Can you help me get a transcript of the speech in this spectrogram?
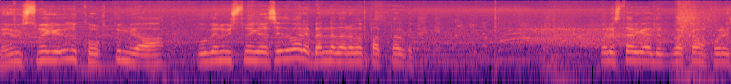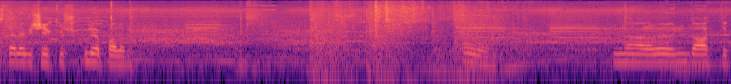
Benim üstüme geliyordu korktum ya. Bu benim üstüme gelseydi var ya benimle beraber patlardık. Polisler geldi bir bakalım polislerle bir şekil şukul yapalım. Oo. Bundan araba önünü dağıttık.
